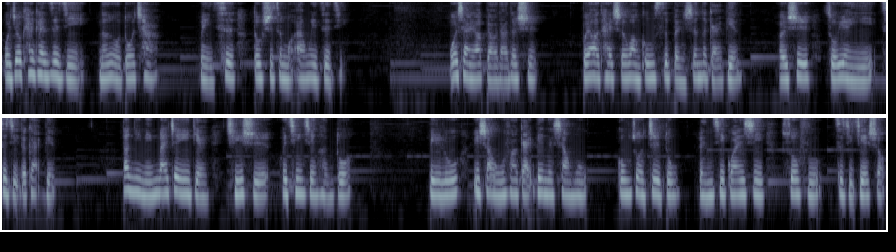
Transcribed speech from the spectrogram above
我就看看自己能有多差，每次都是这么安慰自己。我想要表达的是，不要太奢望公司本身的改变，而是着眼于自己的改变。当你明白这一点，其实会清醒很多。比如遇上无法改变的项目。工作制度、人际关系，说服自己接受，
